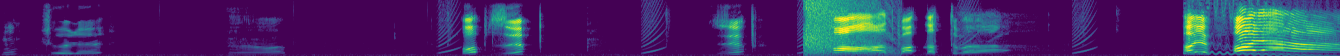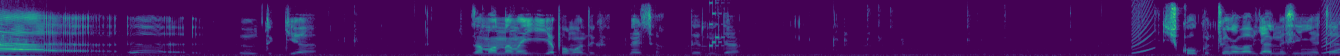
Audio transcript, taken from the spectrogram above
Hı, şöyle. Hop zıp. Zıp. Pat patlattı bana. Hayır. Hayır. Öldük ya. Zamanlamayı yapamadık. Neyse. Dedim de. Hiç korkunç canavar gelmesin yeter.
